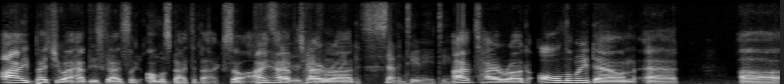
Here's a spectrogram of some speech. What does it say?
I bet you I have these guys like almost back to back. So I have guys are definitely, Tyrod. like 17, 18. I have Tyrod all the way down at uh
